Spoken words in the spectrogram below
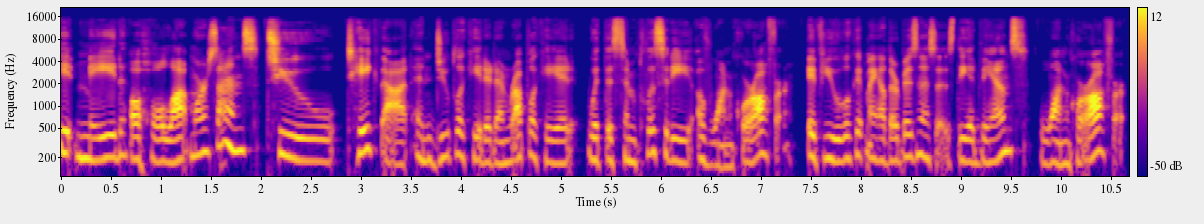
it made a whole lot more sense to take that and duplicate it and replicate it with the simplicity of one core offer. If you look at my other businesses, the Advance, one core offer.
